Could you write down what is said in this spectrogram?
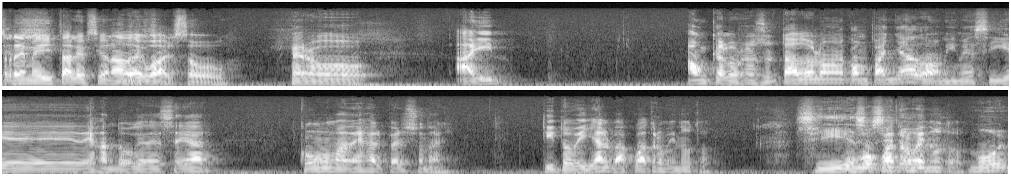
Remedy está lesionado Gracias. igual, so... Pero ahí, aunque los resultados lo han acompañado, a mí me sigue dejando que desear cómo maneja el personal. Tito Villalba, cuatro minutos. Sí, Hubo eso sí. cuatro no, minutos. muy-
